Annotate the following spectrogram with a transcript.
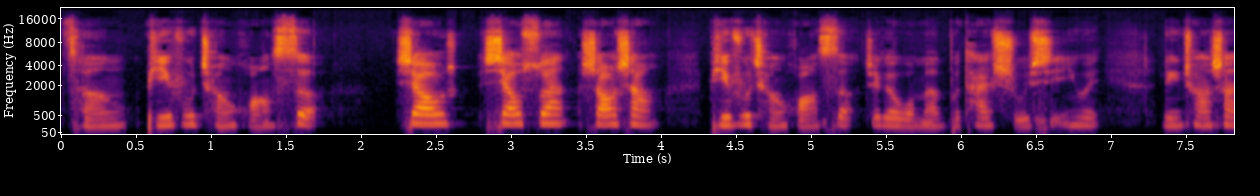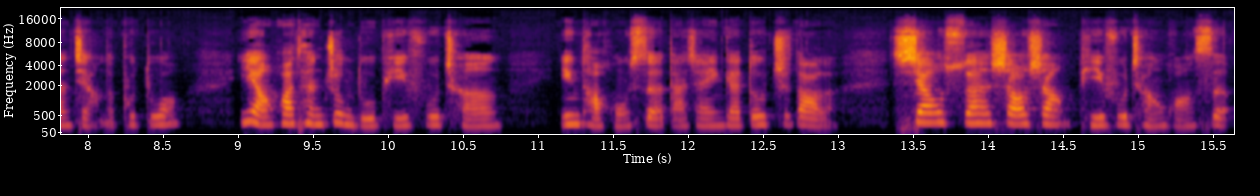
呈皮肤呈黄色。硝硝酸烧伤，皮肤呈黄色，这个我们不太熟悉，因为。临床上讲的不多，一氧化碳中毒皮肤呈樱桃红色，大家应该都知道了。硝酸烧伤皮肤呈黄色，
